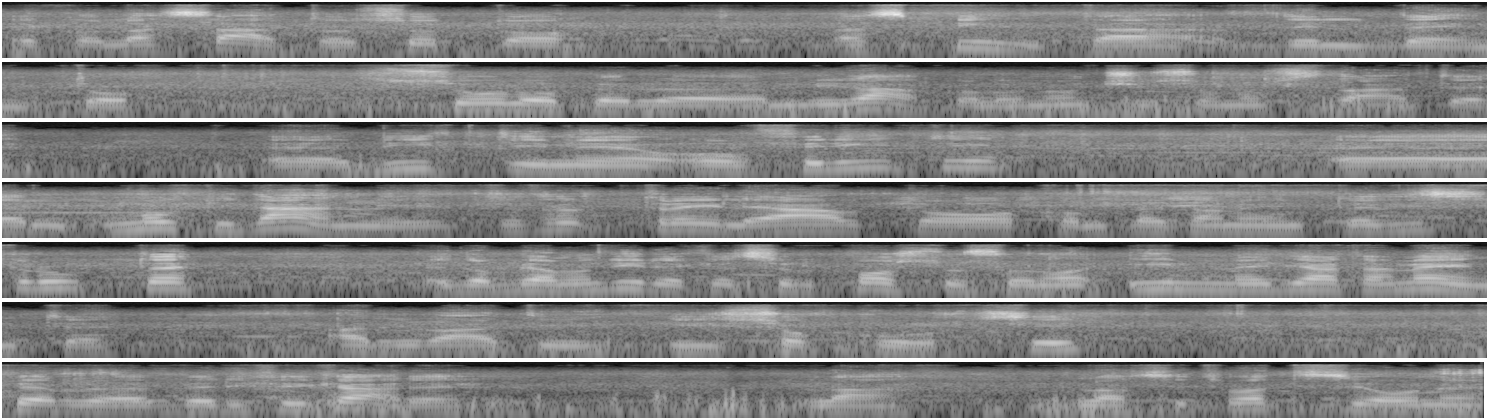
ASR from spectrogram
è collassato sotto la spinta del vento. Solo per miracolo non ci sono state eh, vittime o feriti, eh, molti danni, tre le auto completamente distrutte e dobbiamo dire che sul posto sono immediatamente arrivati i soccorsi per verificare la, la situazione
